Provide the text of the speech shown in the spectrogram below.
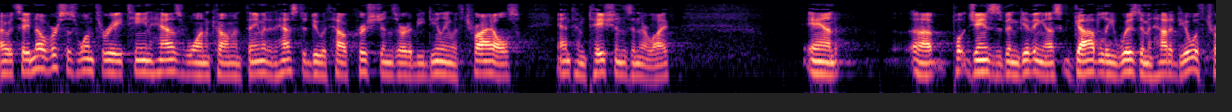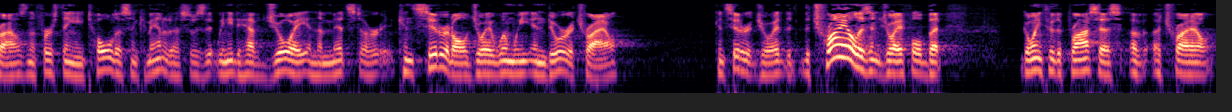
I would say no, verses 1 through 18 has one common theme and it has to do with how Christians are to be dealing with trials and temptations in their life. And uh, James has been giving us godly wisdom in how to deal with trials, and the first thing he told us and commanded us was that we need to have joy in the midst, or consider it all joy when we endure a trial. Consider it joy. The, the trial isn't joyful, but going through the process of a trial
